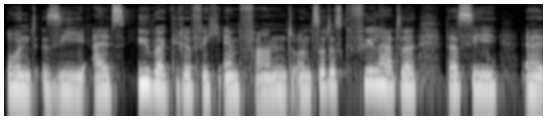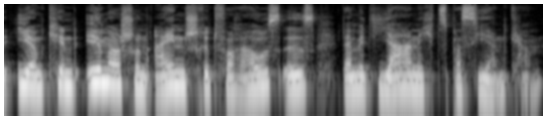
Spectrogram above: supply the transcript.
und sie als übergriffig empfand und so das Gefühl hatte, dass sie äh, ihrem Kind immer schon einen Schritt voraus ist, damit ja nichts passieren kann.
